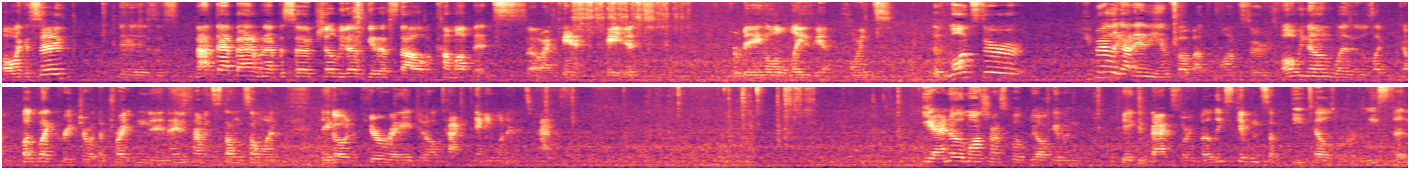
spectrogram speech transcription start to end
All I can say is it's not that bad of an episode. Shelby does get a style of a comeuppance, so I can't hate it for being a little lazy at points. The monster, you barely got any info about the monsters. All we know was it was like a bug-like creature with a triton, and anytime it stung someone, they go into pure rage and attack anyone in its path. Yeah, I know the monster aren't supposed to be all given big backstories, but at least given some details or at least an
